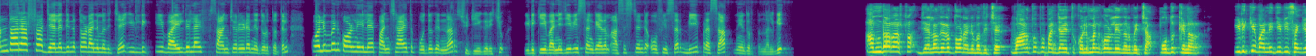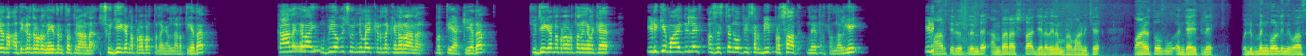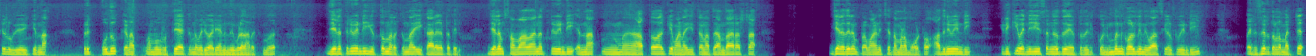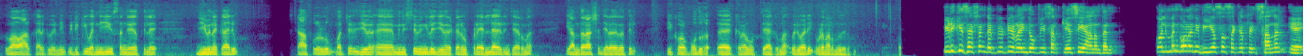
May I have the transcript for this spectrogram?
അന്താരാഷ്ട്ര ജലദിനത്തോടനുബന്ധിച്ച് Idukki wildlife സാങ്ച്വറിയുടെ നേതൃത്വത്തിൽ കൊലുമ്പൻ കോളനിയിലെ പഞ്ചായത്ത് പൊതുകിണർ ശുചീകരിച്ചു. ഇടുക്കി വന്യജീവി സങ്കേതം അസിസ്റ്റന്റ് ഓഫീസർ ബി പ്രസാദ് നേതൃത്വം നൽകി. അന്താരാഷ്ട്ര ജലദിനത്തോടനുബന്ധിച്ച് വാഴത്തോപ്പ് പഞ്ചായത്ത് കൊലുമ്പൻ കോളനിയിൽ നിർമ്മിച്ച പൊതുകിണർ ഇടുക്കി വന്യജീവി സങ്കേത അധികൃതരുടെ നേതൃത്വത്തിലാണ് ശുചീകരണ പ്രവർത്തനങ്ങൾ നടത്തിയത്. കാലങ്ങളായി ഉപയോഗശൂന്യമായി കിടന്ന കിണറാണ് വൃത്തിയാക്കിയത്. ശുചീകരണ പ്രവർത്തനങ്ങൾക്ക് Idukki wildlife assistant officer B Prasad നേതൃത്വം നൽകി. മാർച്ച് ഇരുപത്തിരണ്ട് അന്താരാഷ്ട്ര ജലദിനം പ്രമാണിച്ച് വാഴത്തോപ്പ് പഞ്ചായത്തിലെ കൊലുമ്പൻ കോളനി നിവാസികൾ ഉപയോഗിക്കുന്ന ഒരു പൊതു കിണർ നമ്മൾ വൃത്തിയാക്കുന്ന പരിപാടിയാണ് ഇന്ന് ഇവിടെ നടക്കുന്നത്. ജലത്തിനു വേണ്ടി യുദ്ധം നടക്കുന്ന ഈ കാലഘട്ടത്തിൽ ജലം സമാധാനത്തിനു വേണ്ടി എന്ന ആപ്തവാക്യമാണ് ഈ തവണത്തെ അന്താരാഷ്ട്ര ജലദിനം പ്രമാണിച്ച് നമ്മുടെ മോട്ടോ. അതിനുവേണ്ടി ഇടുക്കി വന്യജീവി സംഘത്തിന്റെ നേതൃത്വത്തിൽ കൊലുമ്പൻ കോളനി നിവാസികൾക്ക് വേണ്ടിയും പരിസരത്തുള്ള മറ്റ് വിഭാഗം ആൾക്കാർക്ക് വേണ്ടിയും ഇടുക്കി വന്യജീവി സംഘത്തിലെ ജീവനക്കാരും സ്റ്റാഫുകളും മറ്റ് ജീവന മിനിസ്റ്റർ വിങ്ങിലെ ജീവനക്കാരും ഉൾപ്പെടെ എല്ലാവരും ചേർന്ന് ഈ അന്താരാഷ്ട്ര ജലദിനത്തിൽ ഈ പൊതു കിണർ വൃത്തിയാക്കുന്ന പരിപാടി ഇവിടെ നടന്നു വരുന്നു. Idukki section deputy range officer K C Anandan Kolman colony V S S secretary Sanal A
